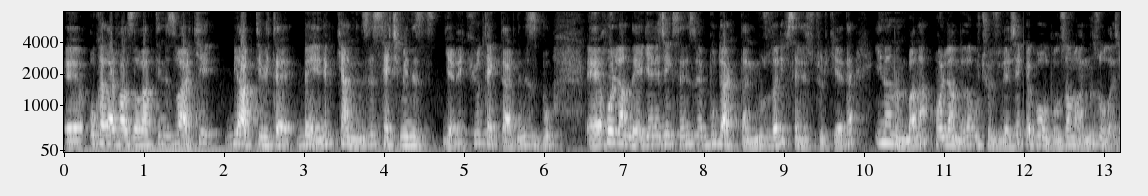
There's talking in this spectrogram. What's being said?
E, o kadar fazla vaktiniz var ki bir aktivite beğenip kendinizi seçmeniz gerekiyor. Tek derdiniz bu. E, Hollanda'ya gelecekseniz ve bu dertten muzdaripseniz Türkiye'de inanın bana Hollanda'da bu çözülecek ve bol bol zamanınız olacak.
